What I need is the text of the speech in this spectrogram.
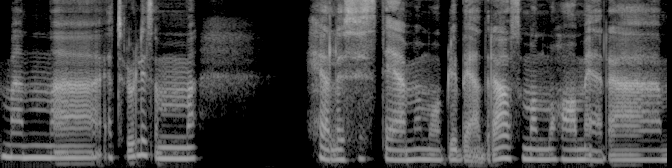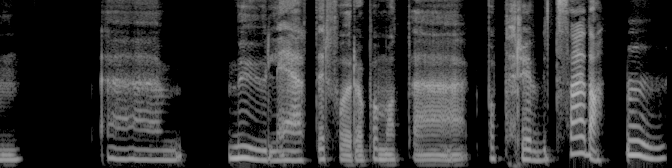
Men eh, jeg tror liksom hele systemet må bli bedre. Altså man må ha mer eh, muligheter for å på en måte få prøvd seg, da. Mm.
